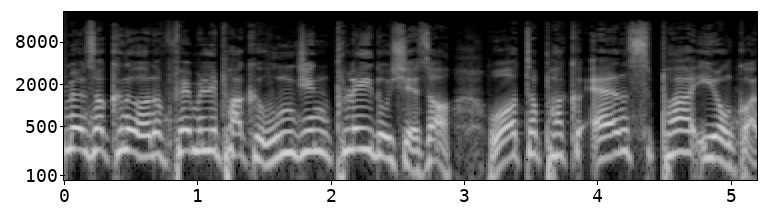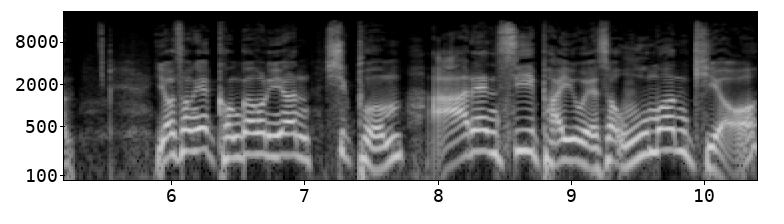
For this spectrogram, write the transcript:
면서 크는 패밀리파크 웅진 플레이 도시에서 워터파크 and 스파 이용권, 여성의 건강을 위한 식품 RNC 바이오에서 우먼 기어,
